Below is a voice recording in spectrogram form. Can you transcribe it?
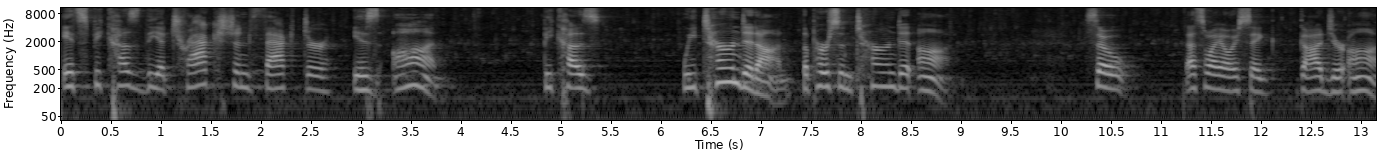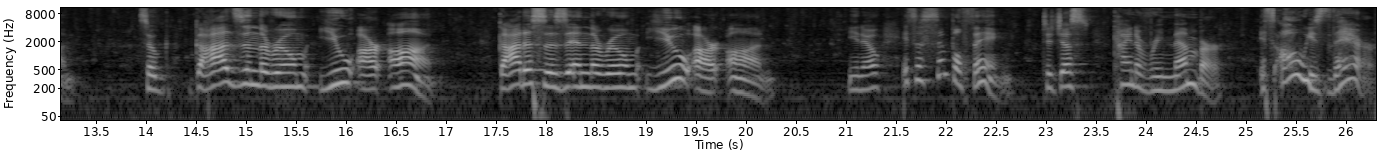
it's because the attraction factor is on. Because we turned it on. The person turned it on. So that's why I always say, God, you're on. So God's in the room, you are on. Goddess is in the room, you are on. You know, it's a simple thing to just kind of remember it's always there.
